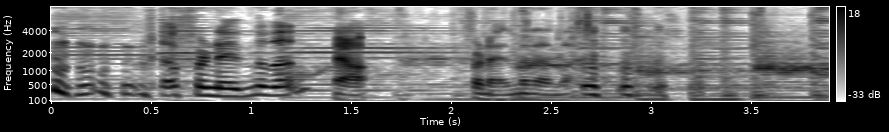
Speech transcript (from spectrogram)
Du er fornøyd med den? Ja, fornøyd med den der.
